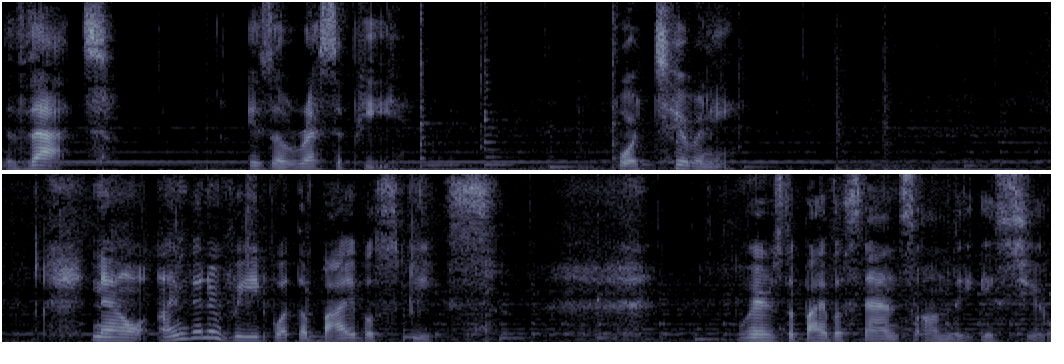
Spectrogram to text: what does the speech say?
That is a recipe for tyranny. Now, I'm going to read what the Bible speaks. Where's the Bible stance on the issue?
